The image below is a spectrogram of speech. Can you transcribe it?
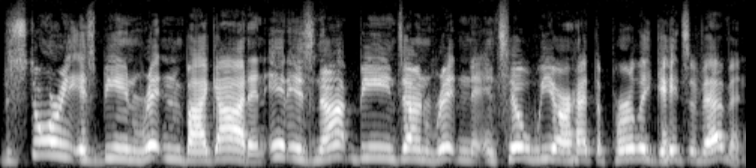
The story is being written by God, and it is not being done written until we are at the pearly gates of heaven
